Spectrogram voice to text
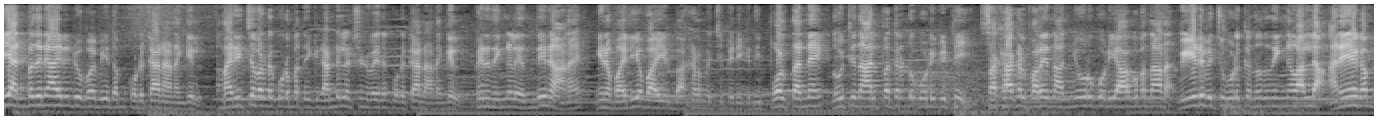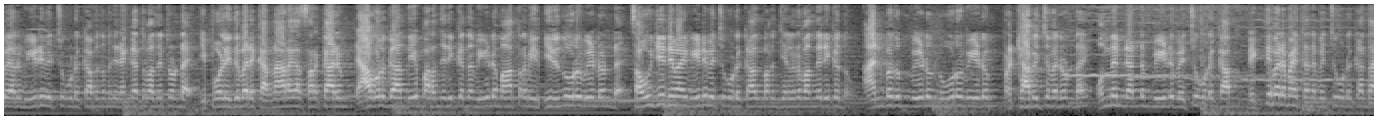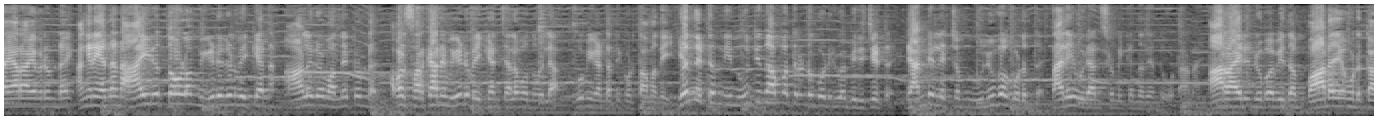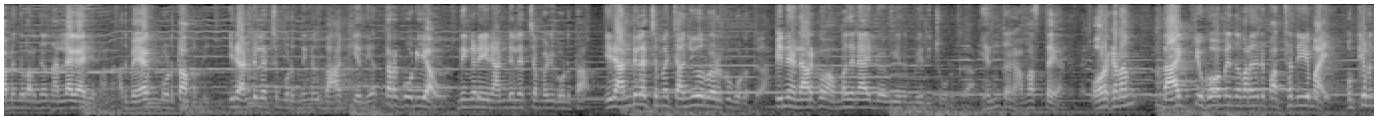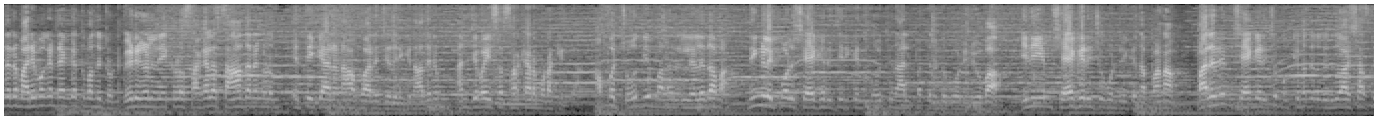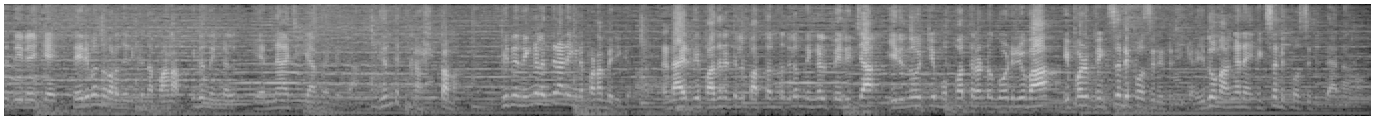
ഈ അൻപതിനായിരം രൂപ വീതം കൊടുക്കാനാണെങ്കിൽ മരിച്ചവരുടെ കുടുംബത്തേക്ക് രണ്ട് ലക്ഷം രൂപ വീതം കൊടുക്കാനാണെങ്കിൽ പിന്നെ നിങ്ങൾ എന്തിനാണ് ഇങ്ങനെ വലിയ വായിൽ ബഹളം വെച്ച് പിരിക്കുന്നത്? ഇപ്പോൾ തന്നെ നൂറ്റി നാൽപ്പത്തിരണ്ട് കോടി കിട്ടി. സഖാക്കൾ പറയുന്ന അഞ്ഞൂറ് കോടി ആകുമെന്നാണ് വീട് വെച്ച് കൊടുക്കുന്നത് നിങ്ങളല്ല. അനേകം പേർ വീട് വെച്ച് കൊടുക്കാമെന്ന് പറഞ്ഞ് രംഗത്ത് വന്നിട്ടുണ്ട്. ഇപ്പോൾ ഇതുവരെ കർണാടക സർക്കാരും രാഹുൽ ഗാന്ധിയും പറഞ്ഞിരിക്കുന്ന വീട് മാത്രം ഇരുന്നൂറ് വീടുണ്ട്. സൗജന്യമായി വീട് വെച്ച് കൊടുക്കാമെന്ന് പറഞ്ഞ് ചിലർ വന്നിരിക്കുന്നു. അൻപതും വീടും നൂറ് വീടും പ്രഖ്യാപിച്ചവരുണ്ട്. ഒന്നും രണ്ടും വീട് വെച്ചു കൊടുക്കാം. വ്യക്തിപരമായി തന്നെ വെച്ചു കൊടുക്കാൻ തയ്യാറായവരുണ്ട്. അങ്ങനെ ഏതാണ്ട് ആയിരത്തോളം വീടുകൾ വയ്ക്കാൻ ആളുകൾ വന്നിട്ടുണ്ട്. അവൾ സർക്കാരിന് വീട് വയ്ക്കാൻ ചെലവൊന്നുമില്ല. ഭൂമി കണ്ടെത്തി കൊടുത്താൽ മതി. എന്നിട്ടും നീ നൂറ്റി നാൽപ്പത്തിരണ്ട് കോടി രൂപ പിരിച്ചിട്ട് രണ്ട് ലക്ഷം ഉലുവ കൊടുത്ത് തലയൂരാൻ ശ്രമിക്കുന്നത് എന്തുകൊണ്ടാണ്? ആറായിരം രൂപ വീതം വാടക കൊടുക്കാമെന്ന് പറഞ്ഞ നല്ല കാര്യമാണ്. അത് വേഗം കൊടുത്താൽ മതി. ഈ രണ്ട് ലക്ഷം കൊടുത്ത് നിങ്ങൾ ബാക്കി എന്ത് എത്ര കോടിയാവും? നിങ്ങളുടെ ഈ രണ്ട് ലക്ഷം വഴി കൊടുത്താൽ? ഈ രണ്ട് ലക്ഷം വെച്ച് അഞ്ഞൂറ് പേർക്ക് കൊടുക്കുക. പിന്നെ എല്ലാവർക്കും അമ്പതിനായിരം രൂപ വീതം വീതിച്ചു കൊടുക്കുക. എന്തൊരവസ്ഥയാണ് ഓർക്കണം ബാക്ക് ടു ഹോം എന്ന് പറയുന്ന പദ്ധതിയുമായി മുഖ്യമന്ത്രിയുടെ മരുമകൻ രംഗത്ത് വന്നിട്ടുണ്ട്. വീടുകളിലേക്കുള്ള സകല സാധനങ്ങളും എത്തിക്കാനാണ് ആഹ്വാനം ചെയ്തിരിക്കുന്നത് അതിനും അഞ്ച് പൈസ സർക്കാർ മുടക്കില്ല. അപ്പൊ ചോദ്യം വളരെ ലളിതമാണ്. നിങ്ങൾ ഇപ്പോൾ ശേഖരിച്ചിരിക്കുന്ന നൂറ്റി നാൽപ്പത്തിരണ്ട് കോടി രൂപ. ഇനിയും ശേഖരിച്ചു കൊണ്ടിരിക്കുന്ന പണം പലരും ശേഖരിച്ച് മുഖ്യമന്ത്രി ദുരിതാശ്വാസ നിധിയിലേക്ക് തരുമെന്ന് പറഞ്ഞിരിക്കുന്ന പണം ഇത് നിങ്ങൾ എന്നാ ചെയ്യാൻ വേണ്ടിയിട്ടാണ്? എന്ത് കഷ്ടമാണ്? പിന്നെ നിങ്ങൾ എന്തിനാണ് ഇങ്ങനെ പണം പിരിക്കുന്നത്? രണ്ടായിരത്തി പതിനെട്ടിലും പത്തൊൻപതിലും നിങ്ങൾ പിരിച്ച ഇരുന്നൂറ്റി മുപ്പത്തിരണ്ട് കോടി രൂപ ഇപ്പോഴും ഫിക്സഡ് ഡിപ്പോസിറ്റ് ഇട്ടിരിക്കുകയാണ്. ഇതും അങ്ങനെ ഫിക്സഡ് ഡിപ്പോസിറ്റ് ഇടാനാണോ.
